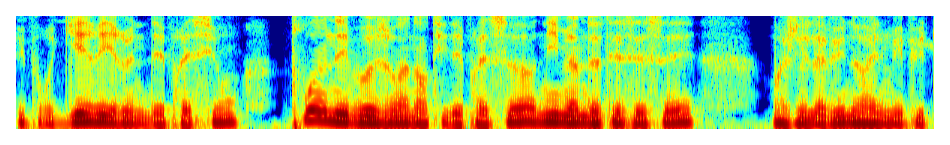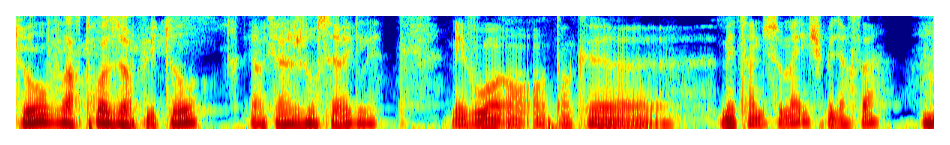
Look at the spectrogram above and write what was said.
mais pour guérir une dépression, point n'est besoin d'antidépresseurs, ni même de TCC. Moi, je l'ai vu une heure et demie plus tôt, voire trois heures plus tôt, et en 15 jours, c'est réglé. Mais vous, en, tant que médecin du sommeil, je peux dire ça? Mhm.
